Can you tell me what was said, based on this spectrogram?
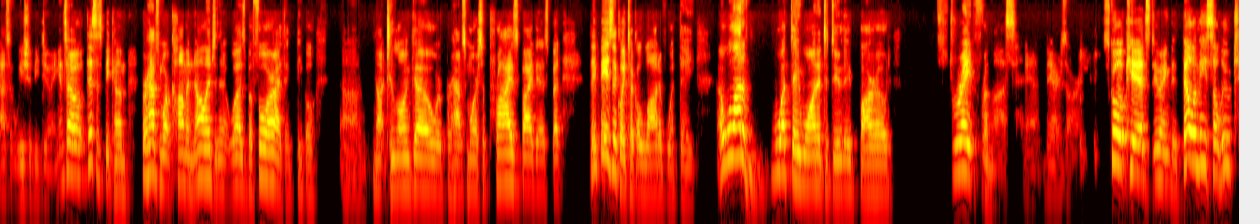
That's what we should be doing. And so this has become perhaps more common knowledge than it was before. I think people uh, not too long ago were perhaps more surprised by this, but they basically took a lot of what they a lot of what they wanted to do they borrowed straight from us and there's our school kids doing the bellamy salute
